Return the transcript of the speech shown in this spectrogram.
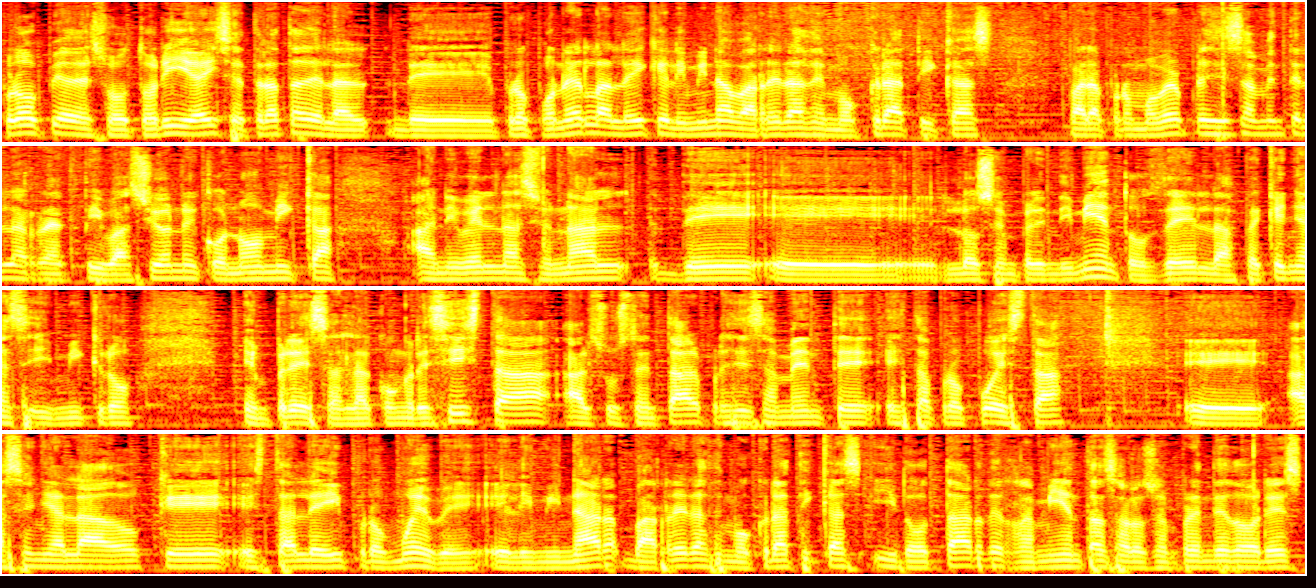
propia de su autoría y se trata de proponer la ley que elimina barreras democráticas para promover precisamente la reactivación económica a nivel nacional de eh, los emprendimientos de las pequeñas y microempresas. La congresista, al sustentar precisamente esta propuesta, eh, ha señalado que esta ley promueve eliminar barreras democráticas y dotar de herramientas a los emprendedores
